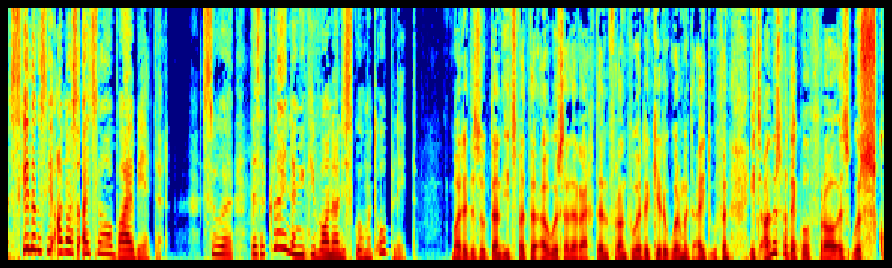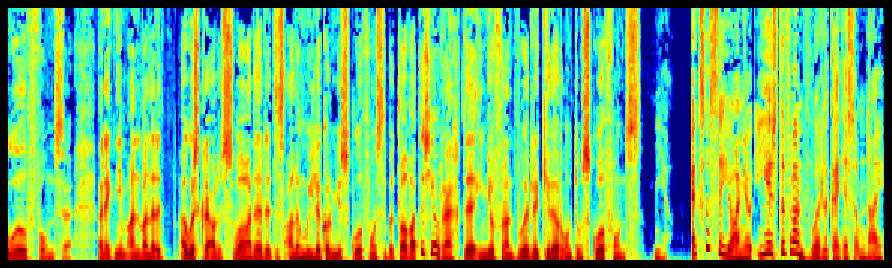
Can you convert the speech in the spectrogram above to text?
Skielik is die anders uitslae baie beter. So, dis 'n klein dingetjie waarna die skool moet oplet. Maar dit is ook dan iets wat die ouers hulle regte en verantwoordelikhede oor moet uitoefen. Iets anders wat ek wil vra is oor skoolfondse. Want ek neem aan wanneer dit ouers kry al hoe swaarder, dit is al hoe moeiliker om jou skoolfonds te betaal. Wat is jou regte en jou verantwoordelikhede rondom skoolfonds? Ek sou sê Johan, jou eerste verantwoordelikheid is om daai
